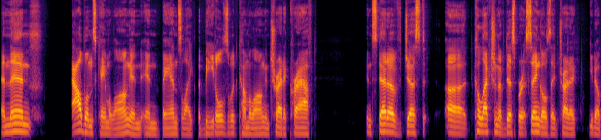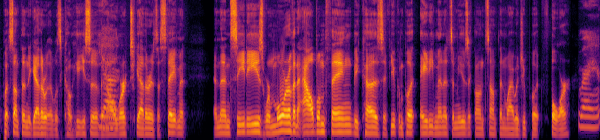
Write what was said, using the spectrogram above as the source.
And then albums came along, and and bands like the Beatles would come along and try to craft instead of just a collection of disparate singles, they'd try to you know put something together that was cohesive and all Yeah. worked together as a statement. And then CDs were more of an album thing because if you can put 80 minutes of music on something, why would you put four? Right.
